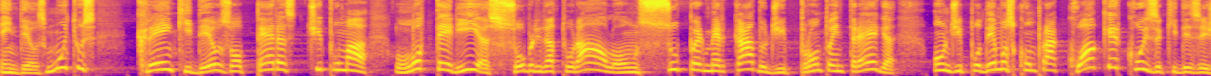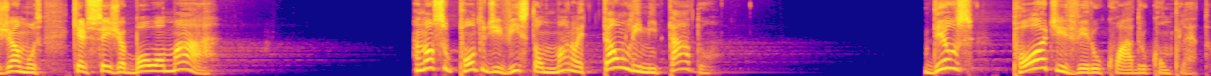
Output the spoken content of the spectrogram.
em Deus. Muitos creem que Deus opera tipo uma loteria sobrenatural ou um supermercado de pronta entrega, onde podemos comprar qualquer coisa que desejamos, quer seja boa ou má. O nosso ponto de vista humano é tão limitado. Deus pode ver o quadro completo.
